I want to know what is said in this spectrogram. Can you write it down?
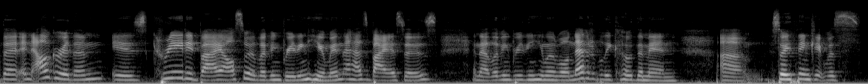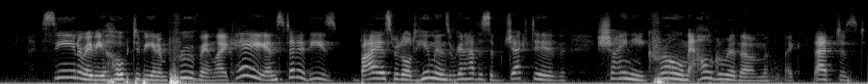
that an algorithm is created by also a living, breathing human that has biases, and that living, breathing human will inevitably code them in. Um, so I think it was seen or maybe hoped to be an improvement. Like, hey, instead of these bias riddled humans, we're going to have this objective, shiny, chrome algorithm. Like, that just,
